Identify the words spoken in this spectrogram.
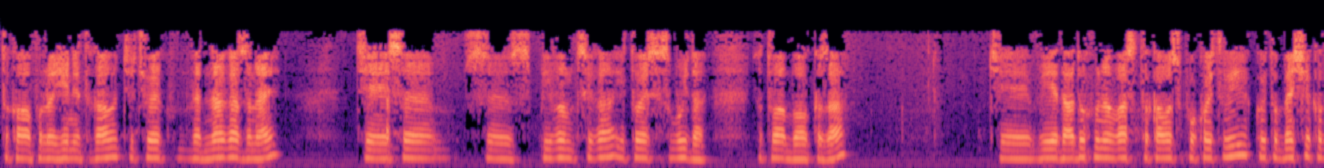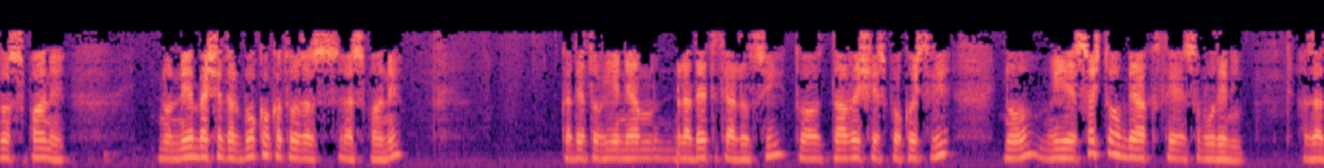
такова положение е такава, че човек веднага знае, че аз спивам сега и той се събужда. Затова Бог каза, че вие дадохме на вас такава спокойствие, което беше като спане, но не беше дълбоко като за спане, където вие ням владете тялото си, то даваше спокойствие, но вие също бяхте събудени. За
